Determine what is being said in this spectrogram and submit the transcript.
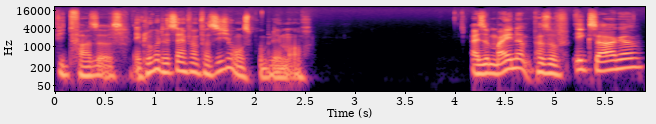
wie die Phase ist. Ich glaube, das ist einfach ein Versicherungsproblem auch. Also meine, pass auf, ich sage,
